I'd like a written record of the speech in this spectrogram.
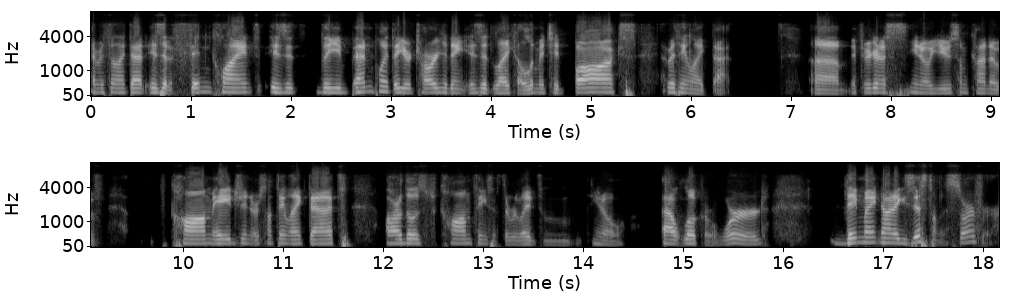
Everything like that. Is it a thin client? Is it the endpoint that you're targeting? Is it like a limited box? Everything like that. Um, if you're going to, you know, use some kind of COM agent or something like that, are those COM things if they're related to, mm, you know, Outlook or Word, they might not exist on the server.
